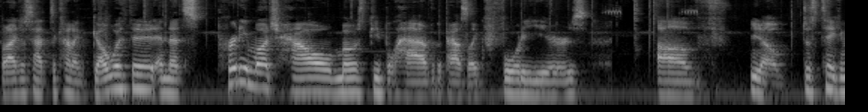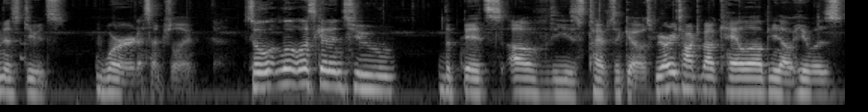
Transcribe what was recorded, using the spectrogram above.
but I just had to kind of go with it, and that's pretty much how most people have the past like 40 years of, you know, just taking this dude's word essentially. So let's get into the bits of these types of ghosts. We already talked about Caleb, you know, he was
